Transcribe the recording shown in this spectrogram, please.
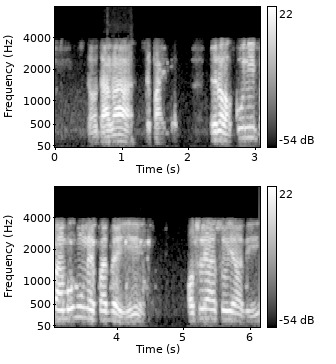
။တော့ဒါကတပိုင်းပေါ့။အဲ့တော့ကုညီပံ့ပိုးမှုနဲ့ပတ်သက်ရင်ဩစတြေးလျအစိုးရသည်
